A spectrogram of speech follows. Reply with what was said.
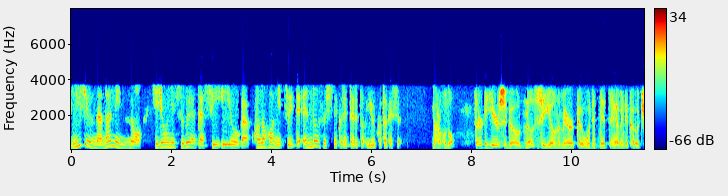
27人の非常に優れた CEO がこの本についてエンドースしてくれてるということです。なるほど。30 years ago, no CEO in America would admit to having a coach.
